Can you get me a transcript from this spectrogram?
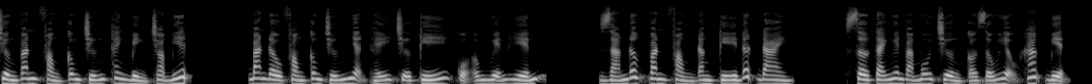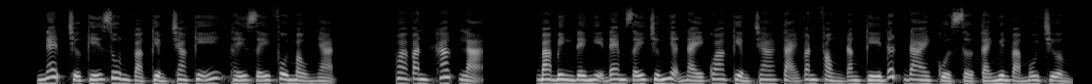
trưởng văn phòng công chứng Thanh Bình cho biết, ban đầu phòng công chứng nhận thấy chữ ký của ông Nguyễn Hiến, giám đốc văn phòng đăng ký đất đai, sở tài nguyên và môi trường có dấu hiệu khác biệt, nét chữ ký run và kiểm tra kỹ thấy giấy phôi màu nhạt, hoa văn khác lạ. Bà Bình đề nghị đem giấy chứng nhận này qua kiểm tra tại văn phòng đăng ký đất đai của Sở Tài nguyên và Môi trường.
